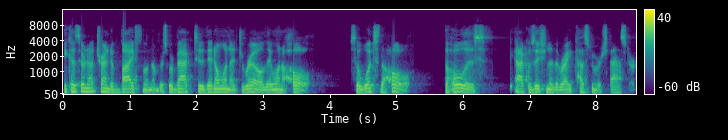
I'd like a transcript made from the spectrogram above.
because they're not trying to buy phone numbers. We're back to they don't want to drill, they want a hole. So what's the hole? The hole is acquisition of the right customers faster.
